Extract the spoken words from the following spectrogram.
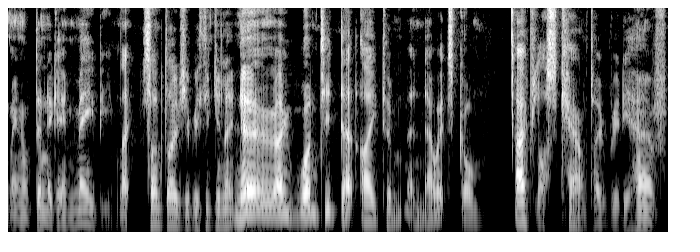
well, then again, maybe. Like sometimes you'll be thinking, like, no, I wanted that item and now it's gone. I've lost count. I really have.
